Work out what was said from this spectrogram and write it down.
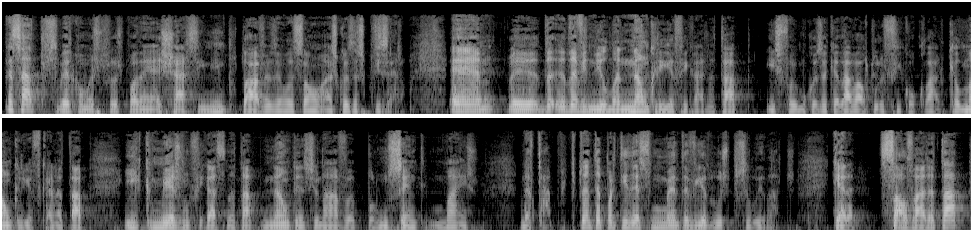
Pensado perceber como as pessoas podem achar-se inimputáveis em relação às coisas que fizeram. David Nilman não queria ficar na TAP, isso foi uma coisa que a dada altura ficou claro, que ele não queria ficar na TAP e que mesmo que ficasse na TAP não tencionava por um cêntimo mais na TAP. Portanto, a partir desse momento havia duas possibilidades, que era salvar a TAP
